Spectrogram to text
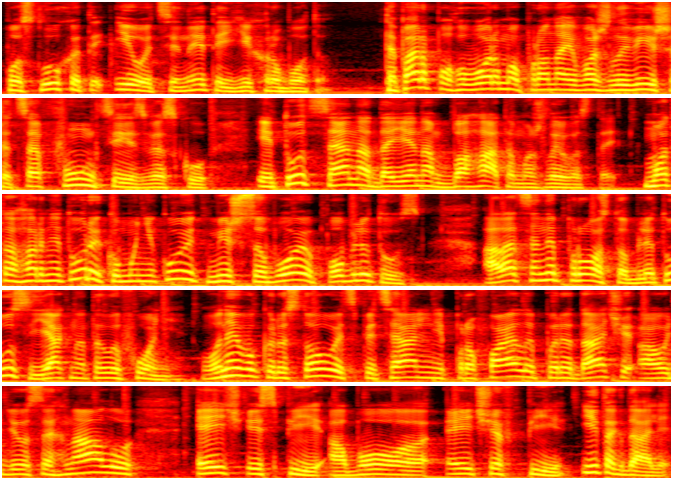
послухати і оцінити їх роботу. Тепер поговоримо про найважливіше це функції зв'язку. І тут це надає нам багато можливостей. Мотогарнітури комунікують між собою по Bluetooth. Але це не просто Bluetooth, як на телефоні. Вони використовують спеціальні профайли передачі аудіосигналу HSP або HFP і так далі,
